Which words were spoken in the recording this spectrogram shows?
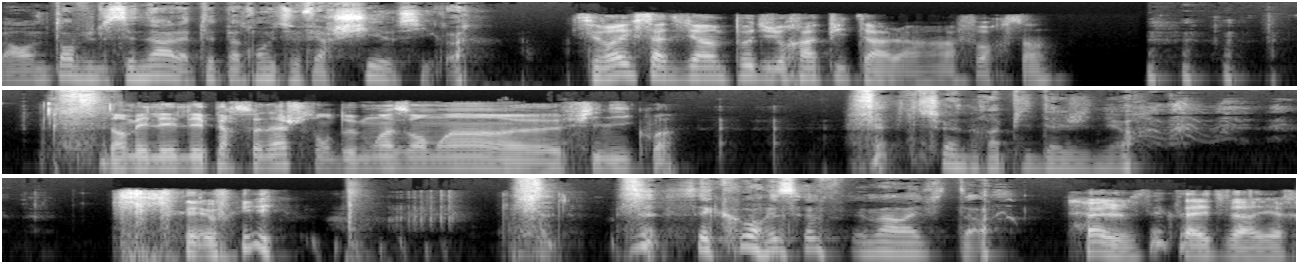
Bah, en même temps, vu le scénar, elle a peut-être pas trop envie de se faire chier aussi, quoi. C'est vrai que ça devient un peu du Rapita, là, à force. Hein. Non, mais les, les personnages sont de moins en moins euh, finis, quoi. John Rapida Junior. oui, c'est con, mais ça me fait marrer, putain. Je sais que ça va te faire rire.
